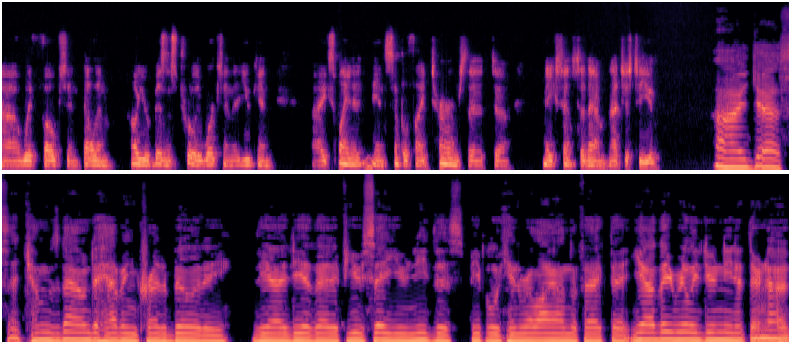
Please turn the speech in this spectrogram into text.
uh, with folks and tell them how your business truly works and that you can uh, explain it in simplified terms that uh, make sense to them, not just to you. I guess it comes down to having credibility the idea that if you say you need this, people can rely on the fact that yeah, they really do need it. They're not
